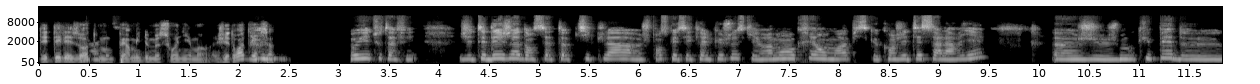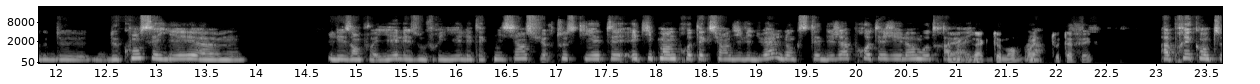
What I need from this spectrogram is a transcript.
d'aider les autres m'ont permis de me soigner moi. J'ai le droit de dire ça. Oui, tout à fait. J'étais déjà dans cette optique-là. Euh, je pense que c'est quelque chose qui est vraiment ancré en moi, puisque quand j'étais salariée, euh, je, m'occupais de, de, conseiller euh, les employés, les ouvriers, les techniciens sur tout ce qui était équipement de protection individuelle. Donc, c'était déjà protéger l'homme au travail. Exactement, oui, tout à fait. Après, quand,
